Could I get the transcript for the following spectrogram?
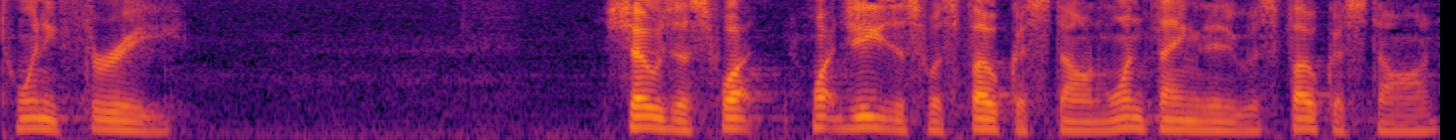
23, shows us what what Jesus was focused on, one thing that he was focused on.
